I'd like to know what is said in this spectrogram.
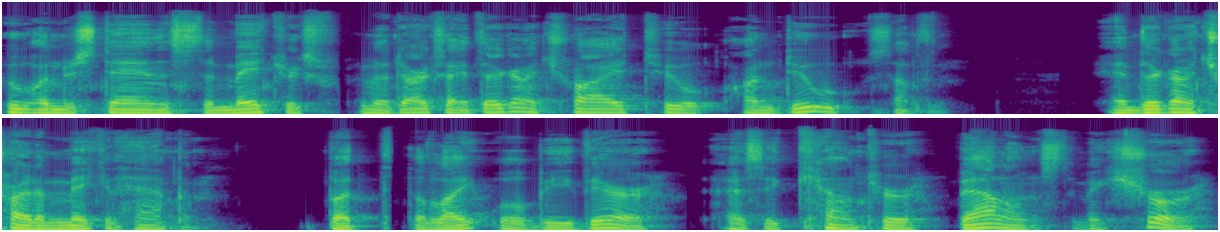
who understands the matrix from the dark side. They're going to try to undo something and they're going to try to make it happen. But the light will be there as a counterbalance to make sure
